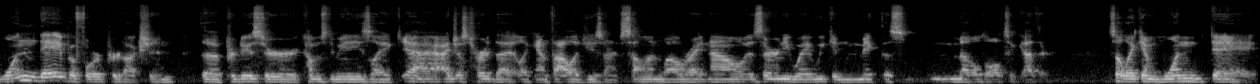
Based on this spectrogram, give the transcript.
one day before production, the producer comes to me and he's like, "Yeah, I just heard that like anthologies aren't selling well right now. Is there any way we can make this meld all together?" So like in one day,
